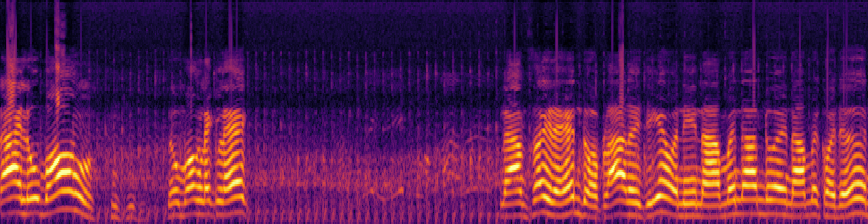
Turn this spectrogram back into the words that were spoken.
ได้ลูกมอง ลูกมองเล็ก ๆ น้ำใสเลยเห็นตัวปลาเลยจริงๆวันนี้น้ำไม่นานด้วยน้ำไม่ค่อยเดิน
